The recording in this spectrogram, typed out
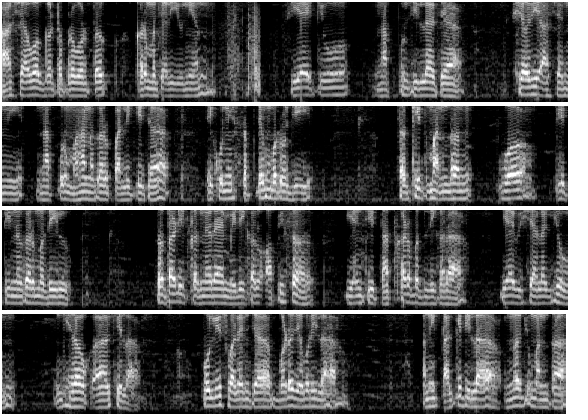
आशा व गट प्रवर्तक कर्मचारी union C I T Nagpur जिल्ह्याच्या शहरी आशांनी नागपूर महानगरपालिकेच्या एकोणीस सप्टेंबर रोजी थकीत मानधन व के टी नगरमधील प्रताडित करणाऱ्या मेडिकल ऑफिसर यांची तात्काळ बदली करा या विषयाला घेऊन घेराव केला. पोलीसवाल्यांच्या बडजबरीला आणि ताकदीला न जुमानता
